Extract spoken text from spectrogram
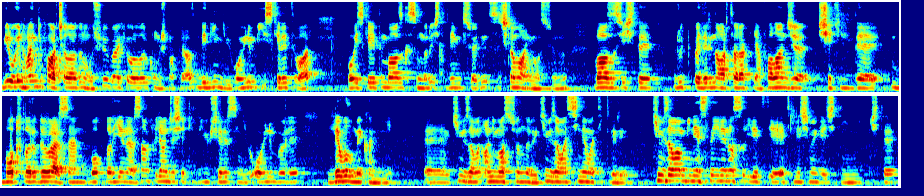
bir oyun hangi parçalardan oluşuyor? Belki oraları konuşmak lazım. Dediğin gibi oyunun bir iskeleti var. O iskeletin bazı kısımları işte demin söylediğin sıçrama animasyonu. Bazısı işte rütbelerin artarak yani falanca şekilde botları döversen, botları yenersen filanca şekilde yükselirsin gibi oyunun böyle level mekaniği, e, kimi zaman animasyonları, kimi zaman sinematikleri, kimi zaman bir nesneyle nasıl ilet- etkileşime geçtiğin işte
